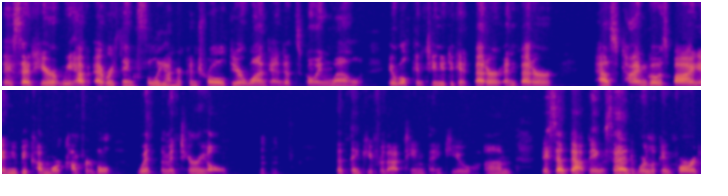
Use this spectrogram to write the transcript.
they said here, we have everything fully under control, dear one, and it's going well. It will continue to get better and better as time goes by and you become more comfortable with the material. said thank you for that, team. Thank you. Um, they said, that being said, we're looking forward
